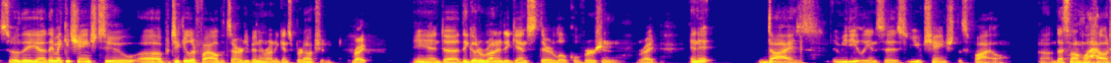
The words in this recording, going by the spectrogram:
so they uh, they make a change to uh, a particular file that's already been run against production Right. and uh, they go to run it against their local version, right? And it dies immediately and says, "You changed this file. Uh, that's not allowed."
